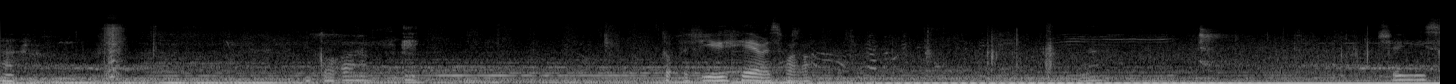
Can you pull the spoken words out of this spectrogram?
Hmm. Got the view here as well. Jeez.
